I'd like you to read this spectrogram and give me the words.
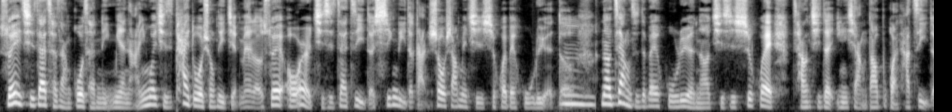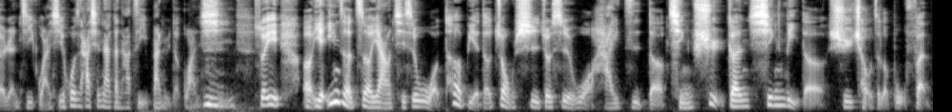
所以其实，在成长过程里面啊，因为其实太多的兄弟姐妹了，所以偶尔其实，在自己的心理的感受上面，其实是会被忽略的。嗯。那这样子的被忽略呢，其实是会长期的影响到不管他自己的人际关系，或者他现在跟他自己伴侣的关系。所以，呃，也因着这样，其实我特别的重视，就是我孩子的情绪跟心理的需求这个部分。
